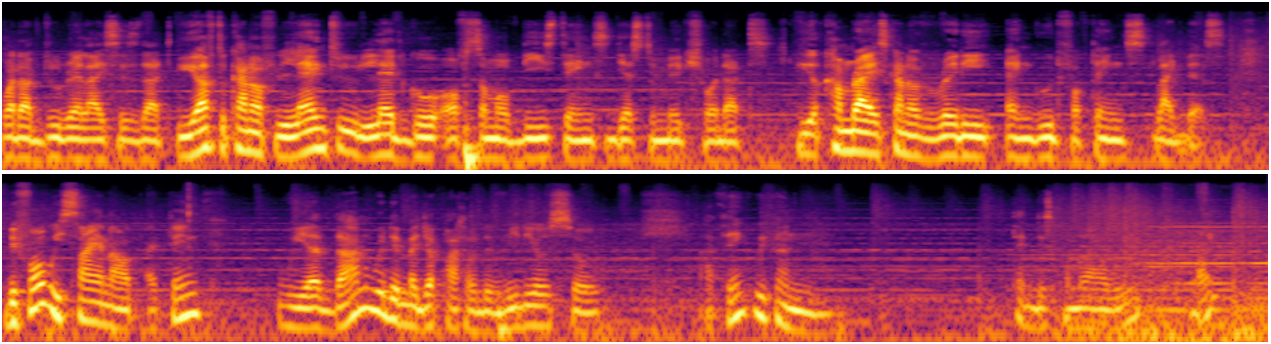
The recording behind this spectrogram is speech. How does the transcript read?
what I do realize is that you have to kind of learn to let go of some of these things just to make sure that your camera is kind of ready and good for things like this. Before we sign out, I think we are done with the major part of the video, so I think we can take this camera away, right?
